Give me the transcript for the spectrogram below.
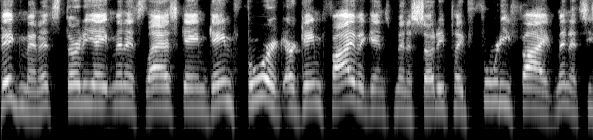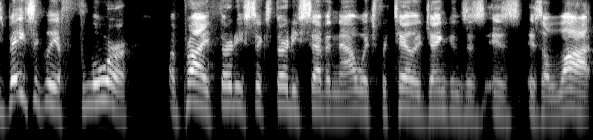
big minutes, 38 minutes last game, game four or game five against Minnesota. He played 45 minutes. He's basically a floor of probably 36, 37 now, which for Taylor Jenkins is, is, is a lot.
